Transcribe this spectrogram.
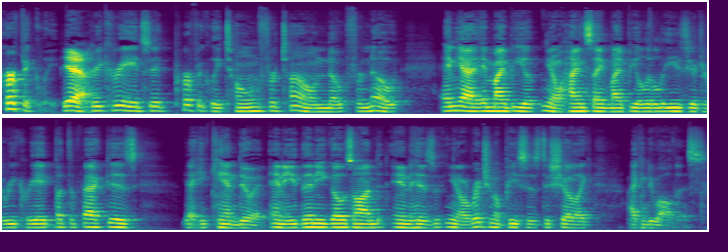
perfectly. Yeah. recreates it perfectly, tone for tone, note for note. And yeah, it might be you know hindsight might be a little easier to recreate, but the fact is, yeah, he can do it. And he then he goes on in his you know original pieces to show like I can do all this.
